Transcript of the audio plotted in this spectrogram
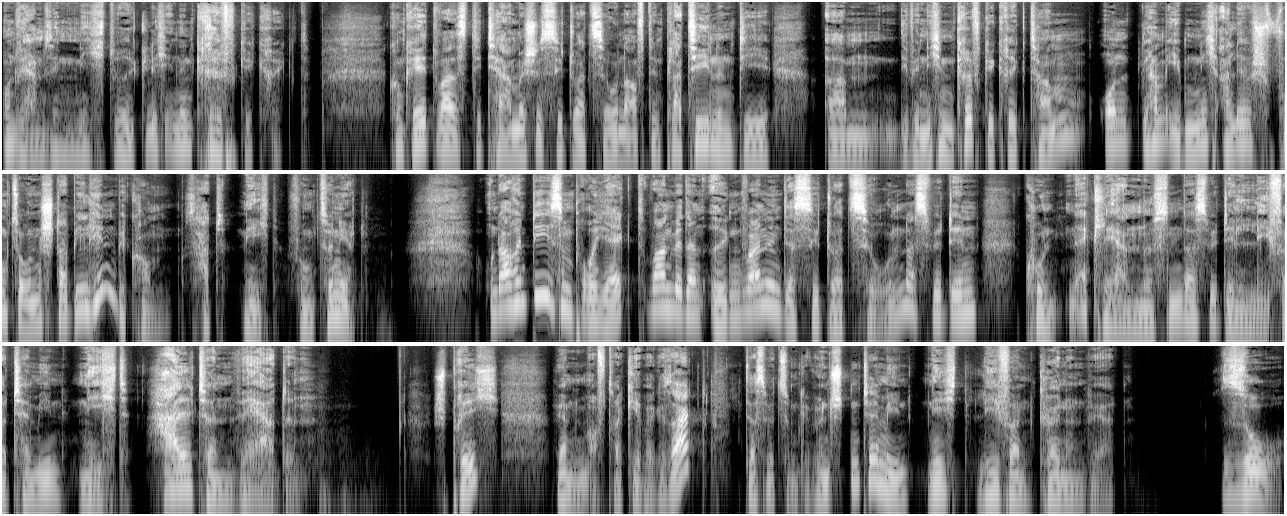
und wir haben sie nicht wirklich in den Griff gekriegt. Konkret war es die thermische Situation auf den Platinen, die, ähm, die wir nicht in den Griff gekriegt haben und wir haben eben nicht alle Funktionen stabil hinbekommen. Es hat nicht funktioniert. Und auch in diesem Projekt waren wir dann irgendwann in der Situation, dass wir den Kunden erklären müssen, dass wir den Liefertermin nicht halten werden. Sprich, wir haben dem Auftraggeber gesagt, dass wir zum gewünschten Termin nicht liefern können werden. So,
